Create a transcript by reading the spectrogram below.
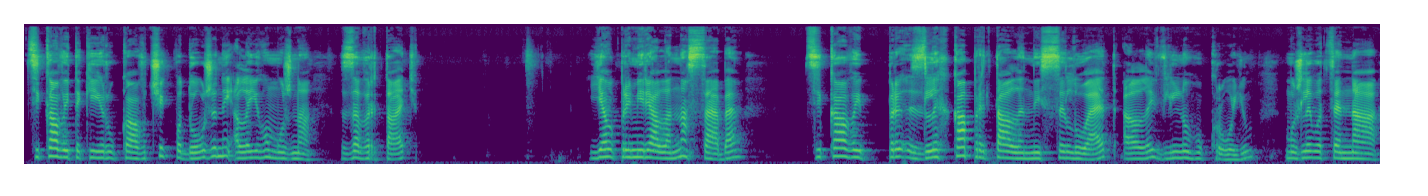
Цікавий такий рукавчик, подовжений, але його можна завертати. Я приміряла на себе. Цікавий, злегка приталений силует, але вільного крою. Можливо, це на,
